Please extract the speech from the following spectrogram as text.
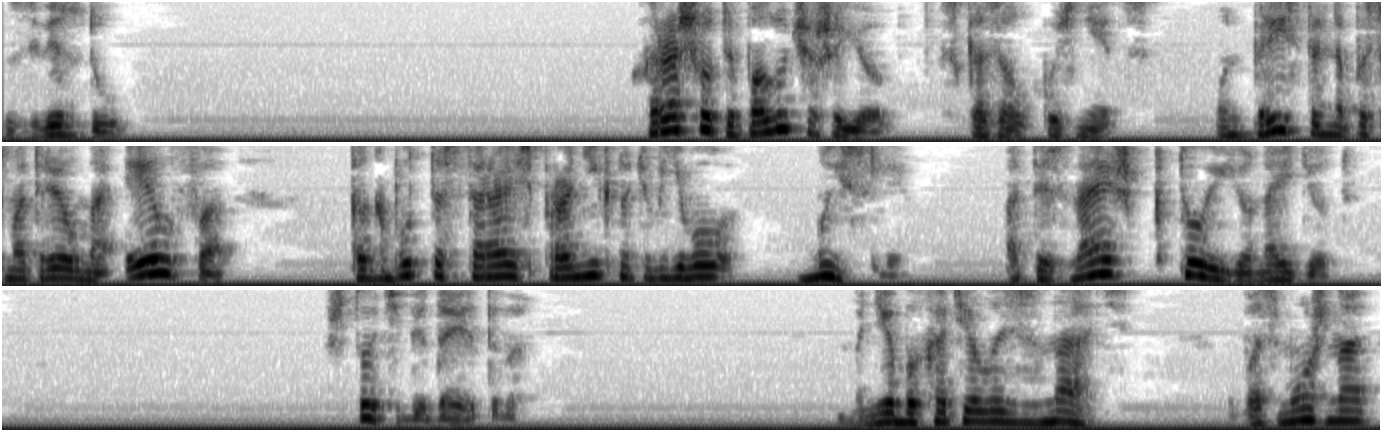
звезду. «Хорошо, ты получишь ее», — сказал кузнец. Он пристально посмотрел на эльфа, как будто стараясь проникнуть в его мысли. «А ты знаешь, кто ее найдет?» «Что тебе до этого?» «Мне бы хотелось знать. Возможно,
